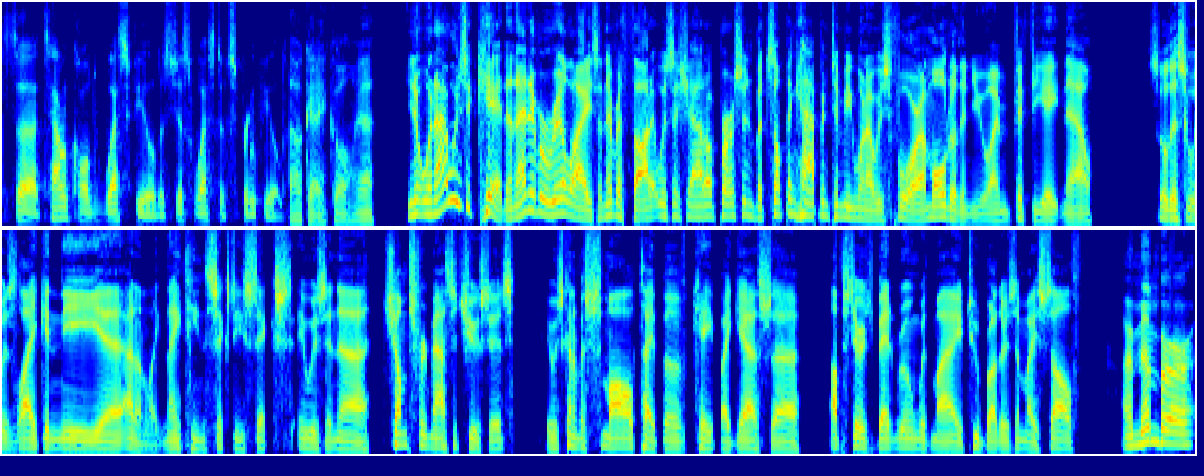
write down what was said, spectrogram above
It's a town called Westfield. It's just west of Springfield. Okay, cool. Yeah. You know, when I was a kid, and I never realized, I never thought it was a shadow person, but something happened to me when I was four. I'm older than you. I'm 58 now. So this was like in the, uh, I don't know, like 1966. It was in uh, Chelmsford, Massachusetts. It was kind of a small type of cape, I guess, uh, upstairs bedroom with my two brothers and myself. I remember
